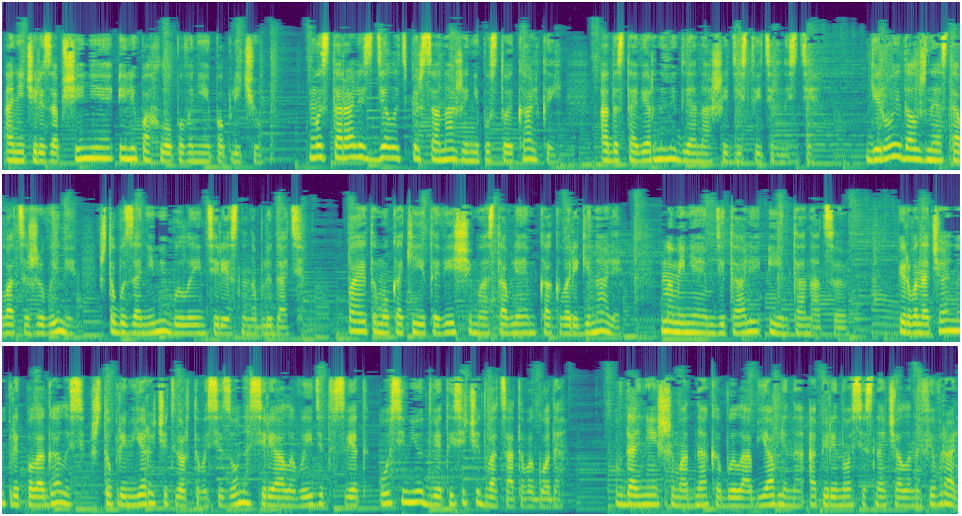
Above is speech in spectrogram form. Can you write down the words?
а не через общение или похлопывание по плечу. Мы старались сделать персонажей не пустой калькой, а достоверными для нашей действительности. Герои должны оставаться живыми, чтобы за ними было интересно наблюдать. Поэтому какие-то вещи мы оставляем как в оригинале, но меняем детали и интонацию. Первоначально предполагалось, что премьера четвертого сезона сериала выйдет в свет осенью 2020 года. В дальнейшем, однако, было объявлено о переносе сначала на февраль,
